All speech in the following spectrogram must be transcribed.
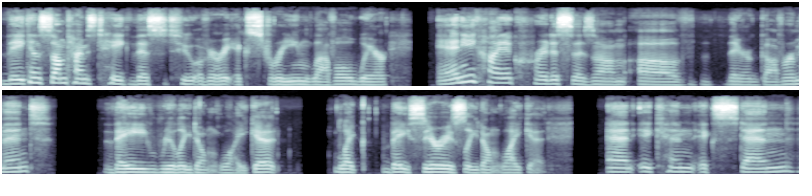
they can sometimes take this to a very extreme level where any kind of criticism of their government, they really don't like it. Like, they seriously don't like it. And it can extend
